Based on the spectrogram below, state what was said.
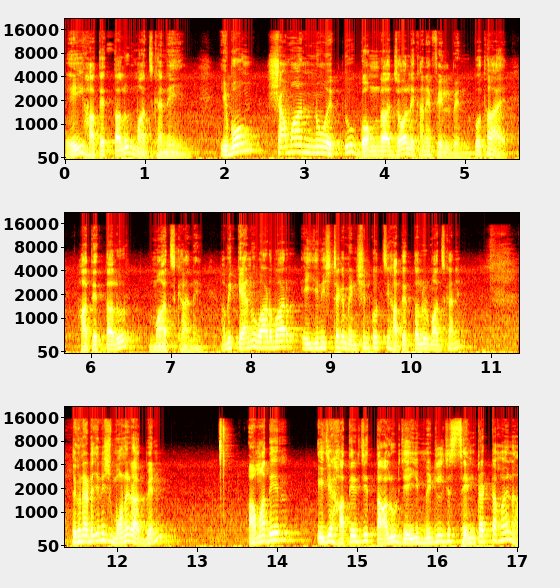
এই হাতের তালুর মাঝখানেই। এবং সামান্য একটু গঙ্গা জল এখানে ফেলবেন। কোথায়? হাতের তালুর মাঝখানে। আমি কেন বারবার এই জিনিসটাকে মেনশন করছি হাতের তালুর মাঝখানে? দেখুন, একটা জিনিস মনে রাখবেন, আমাদের এই যে হাতের যে তালুর যে এই মিডল যে সেন্টারটা হয় না,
